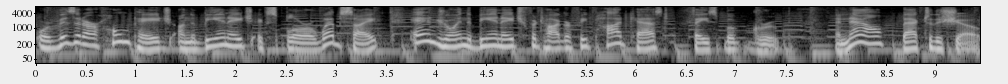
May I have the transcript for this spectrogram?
or visit our homepage on the B&H Explorer website and join the B&H Photography Podcast Facebook group. And now, back to the show.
